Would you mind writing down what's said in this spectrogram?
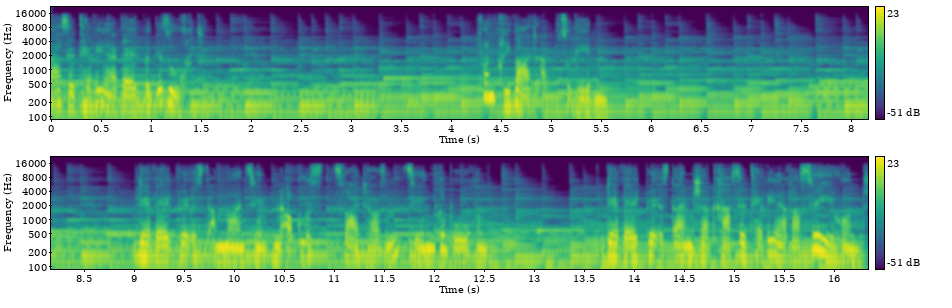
Russell Terrier Welpe gesucht. Von privat abzugeben. Der Welpe ist am 19. August 2010 geboren. Der Welpe ist ein Russell Terrier Rassehund.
